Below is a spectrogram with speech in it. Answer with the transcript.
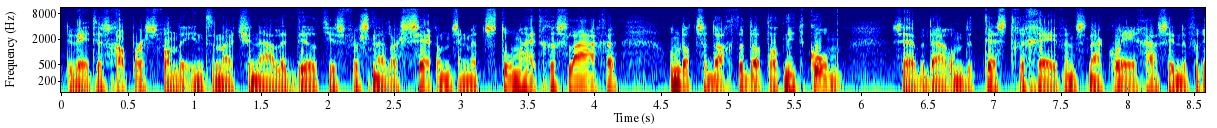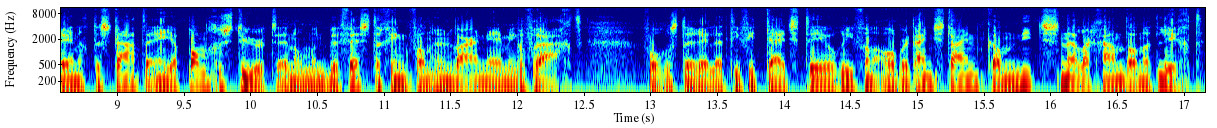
De wetenschappers van de internationale deeltjesversneller CERN zijn met stomheid geslagen, omdat ze dachten dat dat niet kon. Ze hebben daarom de testgegevens naar collega's in de Verenigde Staten en Japan gestuurd en om een bevestiging van hun waarneming gevraagd. Volgens de relativiteitstheorie van Albert Einstein kan niets sneller gaan dan het licht.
